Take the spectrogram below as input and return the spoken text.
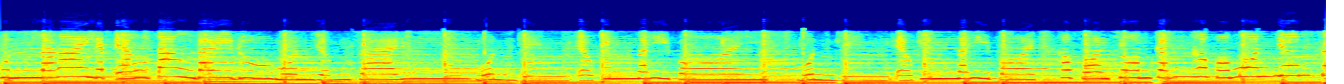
กุนลายเล็บแอวตั้งใดดูมนเยิมใจมนต์ดินแอวกินในปอยมนต์ดินแอวกินในปอยเฮาฟอนจอมกันเฮาก็มนเยิมใจ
